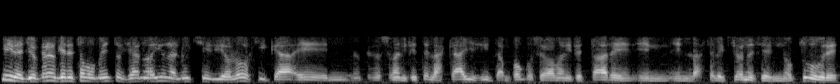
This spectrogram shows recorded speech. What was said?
Mire, yo creo que en estos momentos ya no hay una lucha ideológica en, que no se manifieste en las calles y tampoco se va a manifestar en, las elecciones en octubre.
